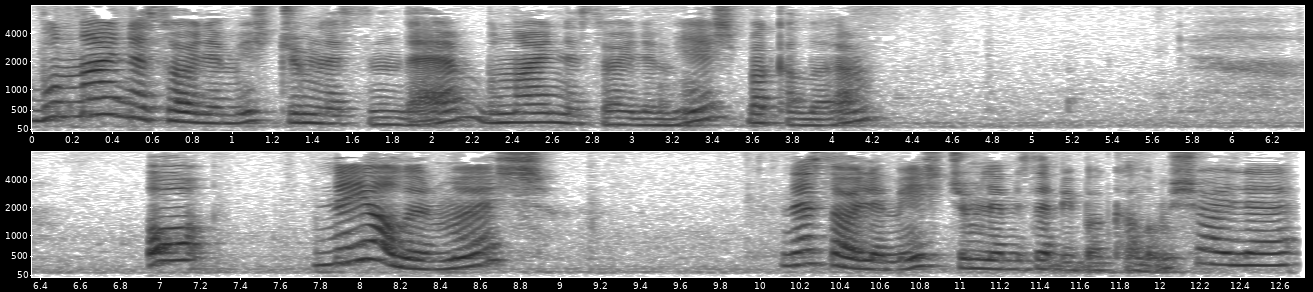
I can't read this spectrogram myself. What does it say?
bunlar ne söylemiş cümlesinde? Bunlar ne söylemiş? Bakalım. O neyi alırmış? Ne söylemiş? Cümlemize bir bakalım. Şöyle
